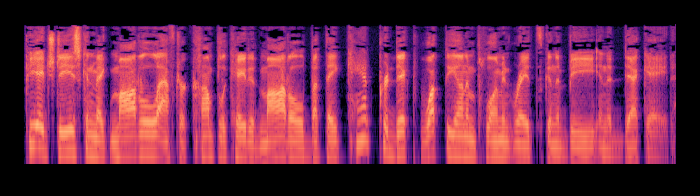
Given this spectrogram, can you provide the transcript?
PhDs can make model after complicated model, but they can't predict what the unemployment rate's going to be in a decade.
